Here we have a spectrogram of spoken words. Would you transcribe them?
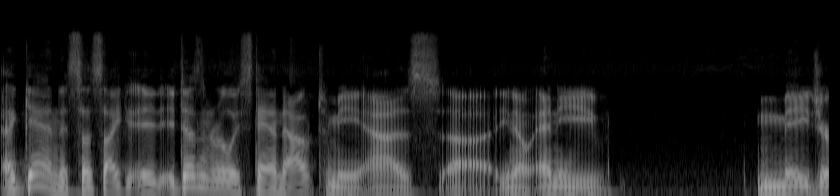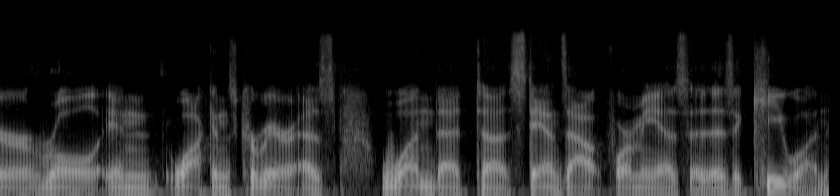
again, it's just like it, it doesn't really stand out to me as uh, you know any major role in Walken's career as one that uh, stands out for me as as a key one.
